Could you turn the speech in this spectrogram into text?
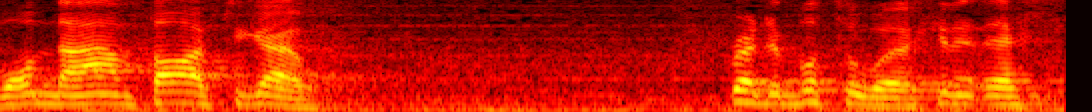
One down, five to go. Bread and butter work, isn't it, this?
